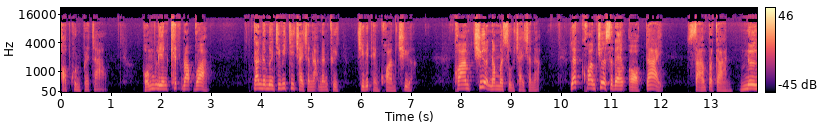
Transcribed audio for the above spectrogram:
ขอบคุณพระเจ้า ผมเรียนเคล็ดลับว่า การดำเนินชีวิตที่ชัยชนะนั้นคือชีวิตแห่งความเชื่อ ความเชื่อนำมาสู่ชัยชนะ และความเชื่อแสดงออกได้ สามประการหนึ่ง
